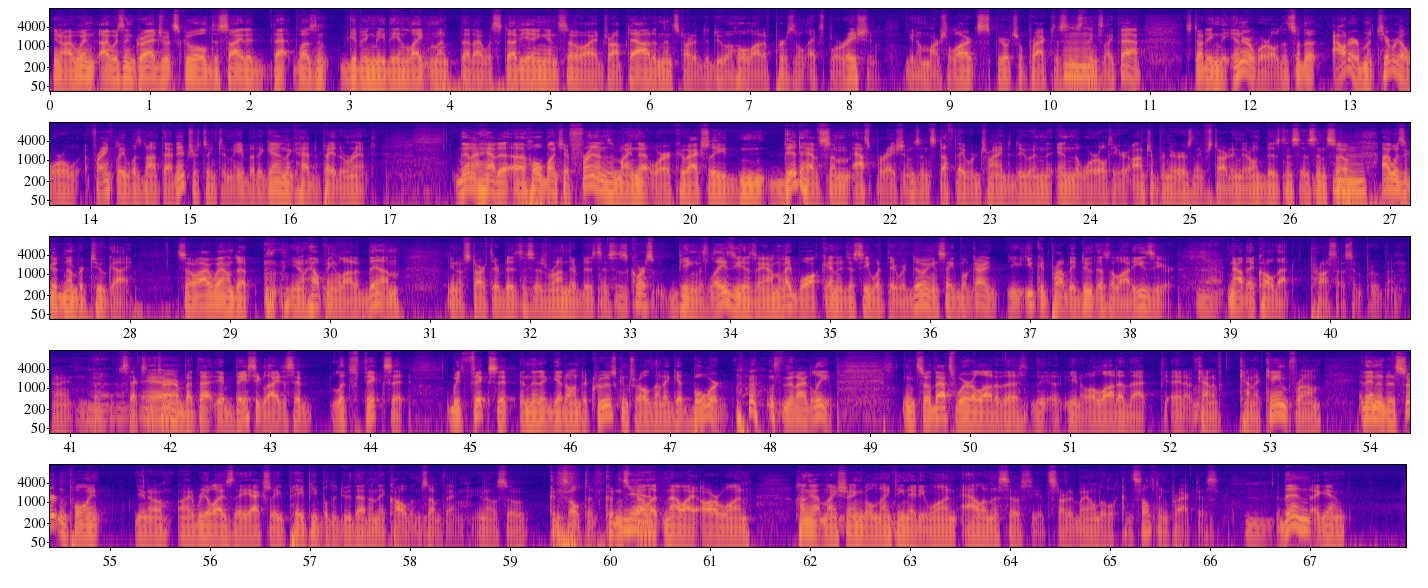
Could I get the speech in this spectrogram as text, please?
you know, I went. I was in graduate school. Decided that wasn't giving me the enlightenment that I was studying, and so I dropped out and then started to do a whole lot of personal exploration. You know, martial arts, spiritual practices, mm-hmm. things like that, studying the inner world. And so the outer material world, frankly, was not that interesting to me. But again, I had to pay the rent. Then I had a, a whole bunch of friends in my network who actually n- did have some aspirations and stuff they were trying to do in the, in the world here, entrepreneurs, and they were starting their own businesses. And so mm-hmm. I was a good number two guy. So I wound up, you know, helping a lot of them, you know, start their businesses, run their businesses. Of course, being as lazy as I am, I'd walk in and just see what they were doing and say, "Well, guy, you, you could probably do this a lot easier." Yeah. Now they call that process improvement, right? But yeah. sexy yeah. term. But that it, basically, I just said, "Let's fix it." We'd fix it, and then it'd get onto cruise control. Then I get bored, then I'd leave. And so that's where a lot of the, the, you know, a lot of that, you know, kind of kind of came from. And then at a certain point, you know, I realized they actually pay people to do that and they call them something, you know, so consultant. Couldn't spell yeah. it. Now I are one. Hung up my shingle 1981, Allen Associates. Started my own little consulting practice. Hmm. Then again,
